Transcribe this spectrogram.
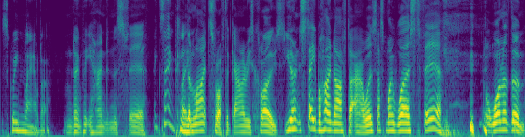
scream louder. Don't put your hand in the sphere. Exactly. The lights are off. The gallery's closed. You don't stay behind after hours. That's my worst fear. or one of them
